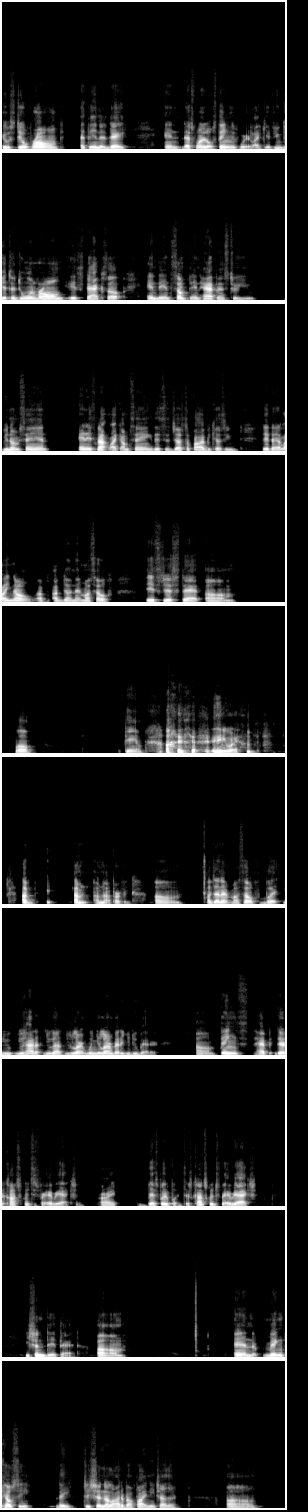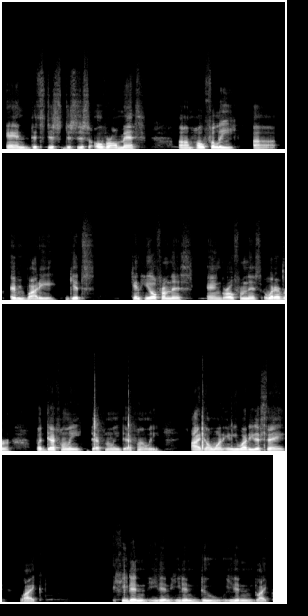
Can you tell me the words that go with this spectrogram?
It was still wrong at the end of the day, and that's one of those things where like if you get to doing wrong, it stacks up, and then something happens to you. You know what I'm saying? And it's not like I'm saying this is justified because you did that. Like no, I've I've done that myself. It's just that um, well, damn. anyway, I'm I'm I'm not perfect. Um, I've done that myself, but you you had you got you learn when you learn better, you do better. Um, things have there are consequences for every action. All right, best way to put it. There's consequences for every action. He shouldn't have did that. Um, and Megan Kelsey, they they shouldn't have lied about fighting each other. Um, and this just this is just overall mess. Um, hopefully, uh, everybody gets can heal from this and grow from this or whatever. But definitely, definitely, definitely, I don't want anybody to say like he didn't, he didn't, he didn't do, he didn't like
